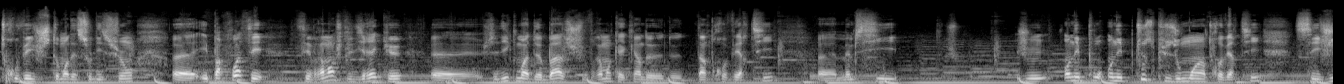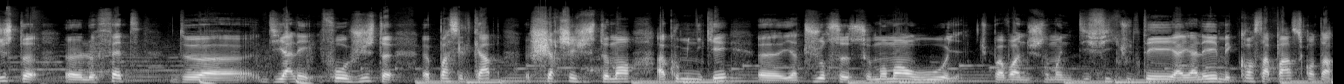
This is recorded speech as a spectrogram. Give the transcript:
trouver justement des solutions. et parfois, c'est c'est vraiment, je te dirais que, euh, je te dis que moi de base, je suis vraiment quelqu'un d'introverti, euh, même si je, on, est on est tous plus ou moins introvertis, c'est juste euh, le fait de d'y aller. Il faut juste passer le cap, chercher justement à communiquer. Il y a toujours ce, moment où tu peux avoir justement une difficulté à y aller, mais quand ça passe, quand tu as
